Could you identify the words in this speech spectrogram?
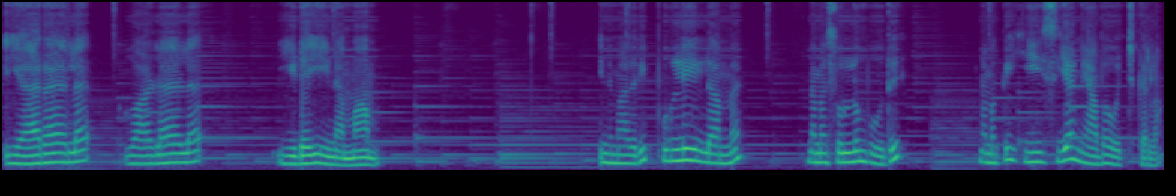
யரள வளள இடையினமாம். இந்த மாதிரி புள்ளி இல்லாமல் நம்ம சொல்லும்போது நமக்கு ஈஸியாக ஞாபகம் வச்சுக்கலாம்.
